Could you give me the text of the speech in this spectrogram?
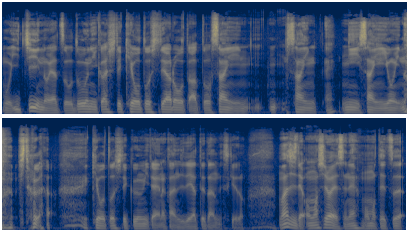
もう1位のやつをどうにかして蹴落としてやろうとあと3位3位え？2位3位4位の 人が 蹴落としてくみたいな感じでやってたんですけどマジで面白いですね桃鉄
